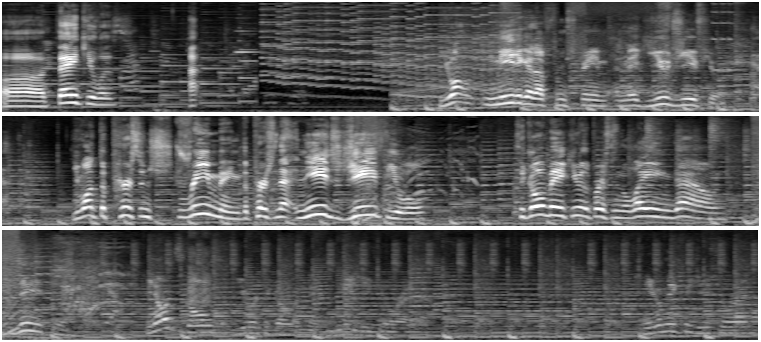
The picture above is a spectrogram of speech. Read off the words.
Uh, thank you, Liz. I- You want me to get up from stream and make you G Fuel. You want the person streaming, the person that needs G Fuel, to go make you the person laying down G Fuel. You know what's gold? If you were to go and make me G Fuel right now. Can you go make me G Fuel right now?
